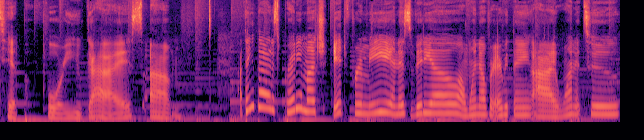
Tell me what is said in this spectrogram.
tip for you guys. Um, I think that is pretty much it for me in this video. I went over everything I wanted to.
